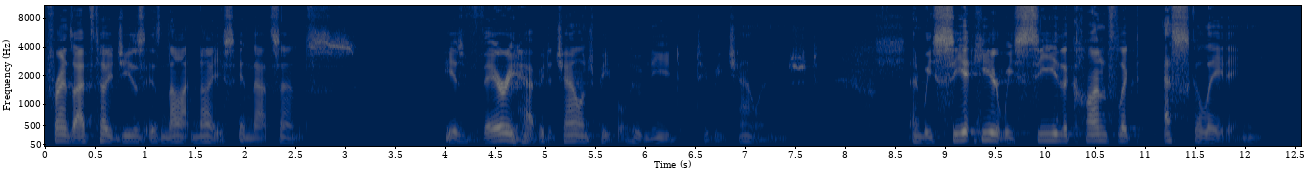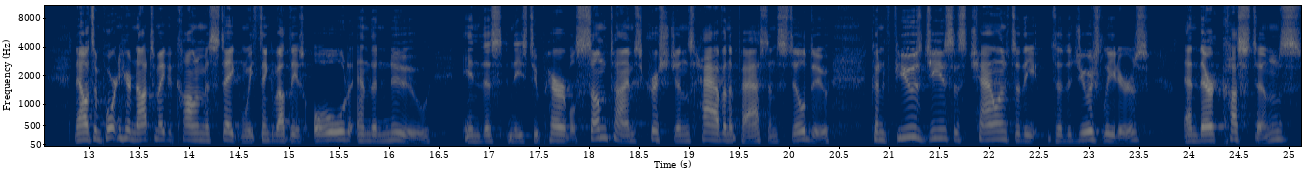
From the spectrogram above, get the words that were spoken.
Friends, I have to tell you, Jesus is not nice in that sense. He is very happy to challenge people who need to be challenged. And we see it here. We see the conflict escalating. Now, it's important here not to make a common mistake when we think about these old and the new in, this, in these two parables. Sometimes Christians have in the past and still do confuse Jesus' challenge to the, to the Jewish leaders and their customs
